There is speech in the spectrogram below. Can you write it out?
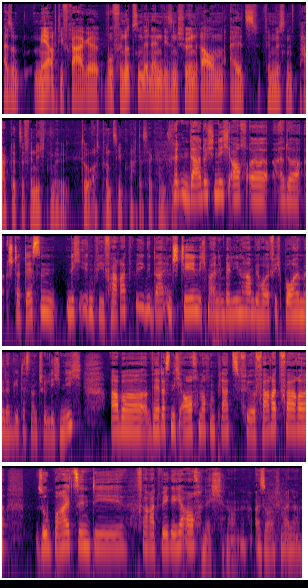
Also mehr auch die Frage, wofür nutzen wir denn diesen schönen Raum, als wir müssen Parkplätze vernichten, weil so aus Prinzip macht das ja keinen Sinn. Könnten dadurch nicht auch äh, oder stattdessen nicht irgendwie Fahrradwege da entstehen? Ich meine, in Berlin haben wir häufig Bäume, da geht das natürlich nicht. Aber wäre das nicht auch noch ein Platz für Fahrradfahrer, so breit sind die Fahrradwege ja auch nicht. Ne? Also ich meine,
